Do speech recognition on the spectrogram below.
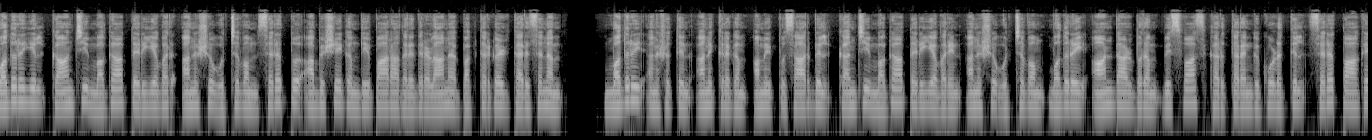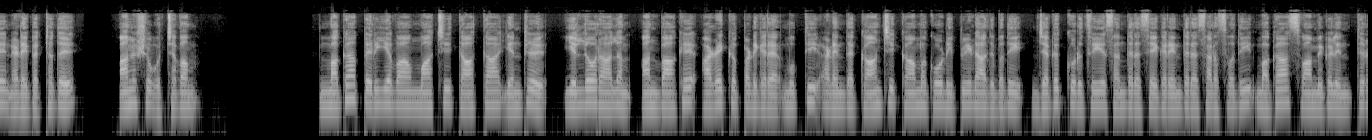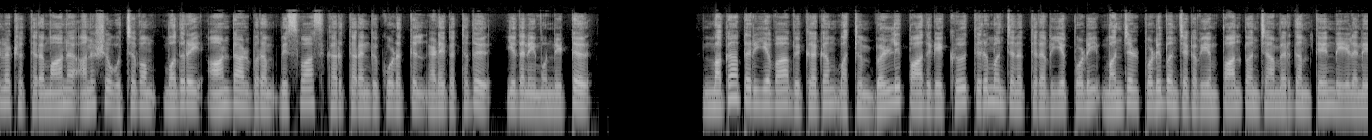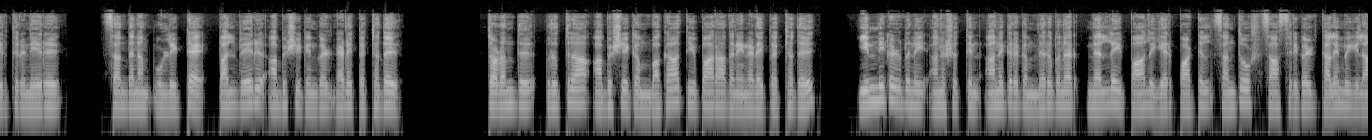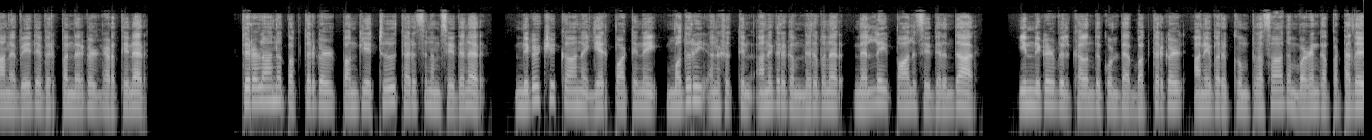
மதுரையில் காஞ்சி மகா பெரியவர் அனுஷ உற்சவம் சிறப்பு அபிஷேகம் தீபாராதனை திரளான பக்தர்கள் தரிசனம். மதுரை அனுஷத்தின் அனுக்கிரகம் அமைப்பு சார்பில் கஞ்சி மகா பெரியவரின் அனுஷ உற்சவம் மதுரை ஆண்டாள்புரம் விஸ்வாஸ் கருத்தரங்கு கூடத்தில் சிறப்பாக நடைபெற்றது. அனுஷ உற்சவம் மகா பெரியவா மாச்சி தாத்தா என்று எல்லோராலும் அன்பாக அழைக்கப்படுகிற முக்தி அடைந்த காஞ்சி காமகோடி பீடாதிபதி ஜெகத்குரு ஸ்ரீ சந்திரசேகரேந்திர சரஸ்வதி மகா சுவாமிகளின் திருநட்சத்திரமான அனுஷ உற்சவம் மதுரை ஆண்டாள்புரம் விஸ்வாஸ் கருத்தரங்கு கூடத்தில் நடைபெற்றது. இதனை முன்னிட்டு மகா பெரியவா விக்கிரகம் மற்றும் வெள்ளிப் பாதுகைக்கு திருமஞ்சனத் திரவிய பொடி மஞ்சள் பொடிபஞ்சகவியம் பால் பஞ்சாமிர்தம் தேன் இளநீர் திருநீரு சந்தனம் உள்ளிட்ட பல்வேறு அபிஷேகங்கள் நடைபெற்றது. தொடர்ந்து ருத்ரா அபிஷேகம் மகா தீபாராதனை நடைபெற்றது. இந்நிகழ்வினை அனுஷத்தின் அனுகிரகம் நிறுவனர் நெல்லை பாலு ஏற்பாட்டில் சந்தோஷ் சாஸ்திரிகள் தலைமையிலான வேத விற்பனர்கள் நடத்தினர். திரளான பக்தர்கள் பங்கேற்று தரிசனம் செய்தனர். நிகழ்ச்சிக்கான ஏற்பாட்டினை மதுரை அனுஷத்தின் அனுகிரகம் நிறுவனர் நெல்லை பாலு செய்திருந்தார். இந்நிகழ்வில் கலந்து கொண்ட பக்தர்கள் அனைவருக்கும் பிரசாதம் வழங்கப்பட்டது.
